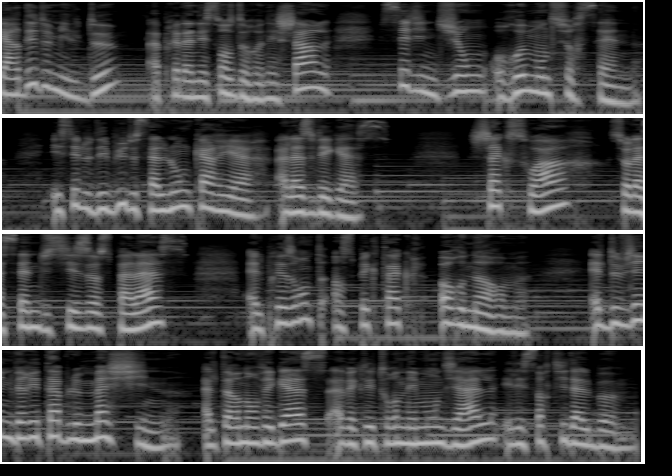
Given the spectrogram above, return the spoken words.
Car dès 2002, après la naissance de René Charles, Céline Dion remonte sur scène et c'est le début de sa longue carrière à Las Vegas. Chaque soir, sur la scène du Caesars Palace, elle présente un spectacle hors norme. Elle devient une véritable machine, alternant Vegas avec les tournées mondiales et les sorties d'albums.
